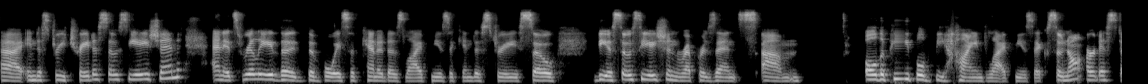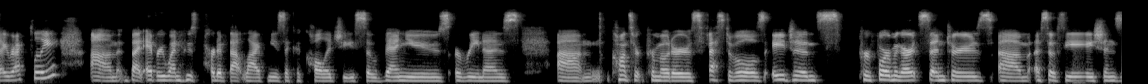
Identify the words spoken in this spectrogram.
uh, industry trade association and it's really the the voice of canada's live music industry. So the association represents um, all the people behind live music. So, not artists directly, um, but everyone who's part of that live music ecology. So, venues, arenas, um, concert promoters, festivals, agents, performing arts centers, um, associations,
